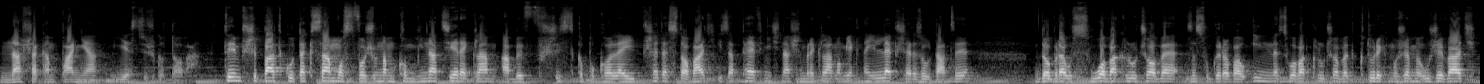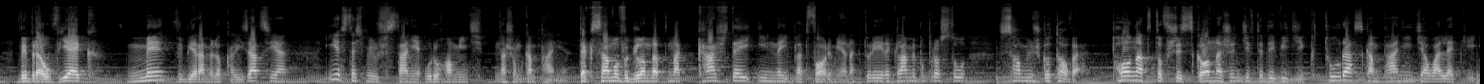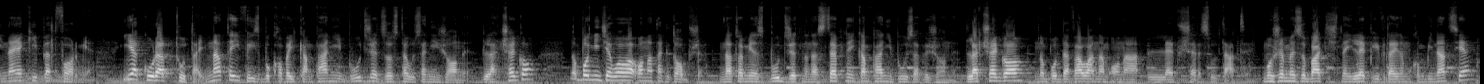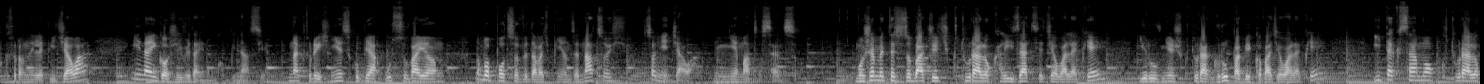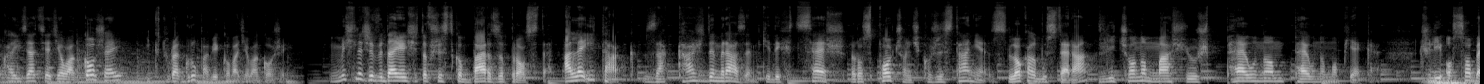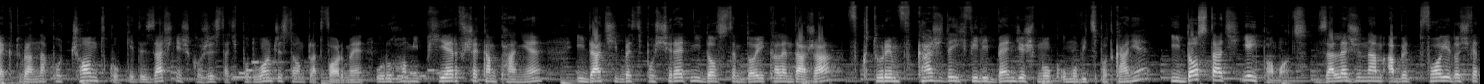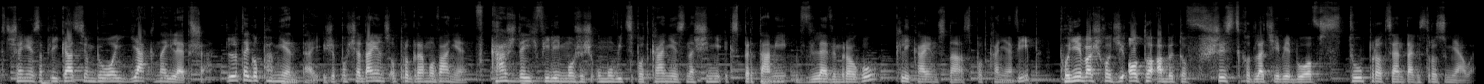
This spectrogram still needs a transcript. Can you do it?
nasza kampania jest już gotowa. W tym przypadku tak samo stworzył nam kombinację reklam, aby wszystko po kolei przetestować i zapewnić naszym reklamom jak najlepsze rezultaty. Dobrał słowa kluczowe, zasugerował inne słowa kluczowe, których możemy używać, wybrał wiek, my wybieramy lokalizację i jesteśmy już w stanie uruchomić naszą kampanię. Tak samo wygląda to na każdej innej platformie, na której reklamy po prostu są już gotowe. Ponad to wszystko narzędzie wtedy widzi, która z kampanii działa lepiej i na jakiej platformie. I akurat tutaj, na tej facebookowej kampanii, budżet został zaniżony. Dlaczego? No bo nie działała ona tak dobrze. Natomiast budżet na następnej kampanii był zawyżony. Dlaczego? No bo dawała nam ona lepsze rezultaty. Możemy zobaczyć najlepiej wydajną kombinację, która najlepiej działa, i najgorzej wydajną kombinację, na której się nie skupia, usuwa ją, no bo po co wydawać pieniądze na coś, co nie działa. Nie ma to sensu. Możemy też zobaczyć, która lokalizacja działa lepiej i również która grupa wiekowa działa lepiej i tak samo, która lokalizacja działa gorzej i która grupa wiekowa działa gorzej. Myślę, że wydaje się to wszystko bardzo proste, ale i tak za każdym razem, kiedy chcesz rozpocząć korzystanie z Local Boostera, wliczoną masz już pełną, pełną opiekę. Czyli osobę, która na początku, kiedy zaczniesz korzystać, podłączy z tą platformy, uruchomi pierwsze kampanie i da Ci bezpośredni dostęp do jej kalendarza, w którym w każdej chwili będziesz mógł umówić spotkanie i dostać jej pomoc. Zależy nam, aby Twoje doświadczenie z aplikacją było jak najlepsze. Dlatego pamiętaj, że posiadając oprogramowanie, w każdej chwili możesz umówić spotkanie z naszymi ekspertami w lewym rogu, klikając na spotkania VIP, ponieważ chodzi o to, aby to wszystko dla Ciebie było w 100% zrozumiałe.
